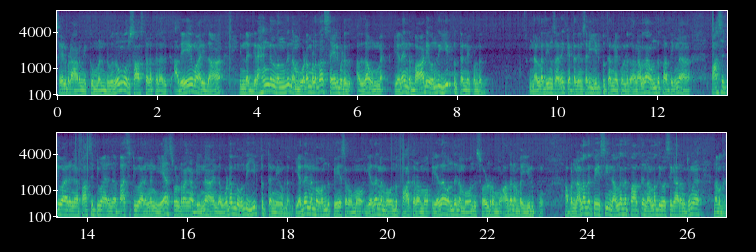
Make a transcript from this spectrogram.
செயல்பட ஆரம்பிக்கும் என்பதும் ஒரு சாஸ்திரத்தில் இருக்குது அதே மாதிரி தான் இந்த கிரகங்கள் வந்து நம்ம உடம்புல தான் செயல்படுது. அதுதான் உண்மை. ஏன்னா இந்த பாடி வந்து ஈர்ப்புத்தன்மை கொண்டது. நல்லதையும் சரி கெட்டதையும் சரி ஈர்ப்புத்தன்மை கொண்டது. அதனால தான் வந்து பார்த்திங்கன்னா பாசிட்டிவாக இருங்க பாசிட்டிவாக இருங்க பாசிட்டிவாக இருங்கன்னு ஏன் சொல்கிறாங்க அப்படின்னா இந்த உடம்பு வந்து ஈர்ப்புத்தன்மை உள்ளது. எதை நம்ம வந்து பேசுகிறோமோ எதை நம்ம வந்து பார்க்குறோமோ எதை வந்து நம்ம வந்து சொல்கிறோமோ அதை நம்ம ஈர்ப்போம். அப்போ நல்லதை பேசி நல்லதை பார்த்து நல்லதை யோசிக்க ஆரம்பிச்சோம்னா நமக்கு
